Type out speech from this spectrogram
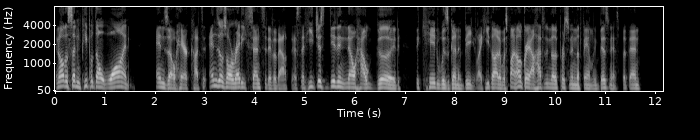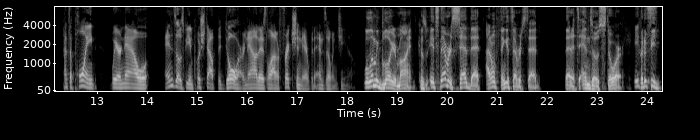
And all of a sudden, people don't want Enzo haircuts. And Enzo's already sensitive about this, that he just didn't know how good the kid was going to be. Like he thought it was fine. Oh, great. I'll have another person in the family business. But then at the point where now Enzo's being pushed out the door, now there's a lot of friction there with Enzo and Gino. Well, let me blow your mind because it's never said that. I don't think it's ever said that it's Enzo's store. It's- could it be?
